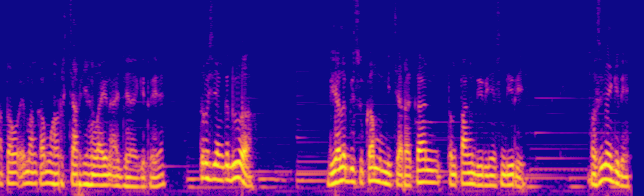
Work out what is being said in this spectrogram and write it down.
atau emang kamu harus cari yang lain aja gitu ya. Terus yang kedua dia lebih suka membicarakan tentang dirinya sendiri. Maksudnya gini,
